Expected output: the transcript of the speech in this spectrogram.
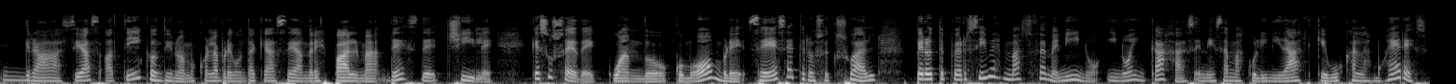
Gracias a ti. Continuamos con la pregunta que hace Andrés Palma desde Chile. ¿Qué sucede cuando como hombre se es heterosexual, pero te percibes más femenino y no encajas en esa masculinidad que buscan las mujeres?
